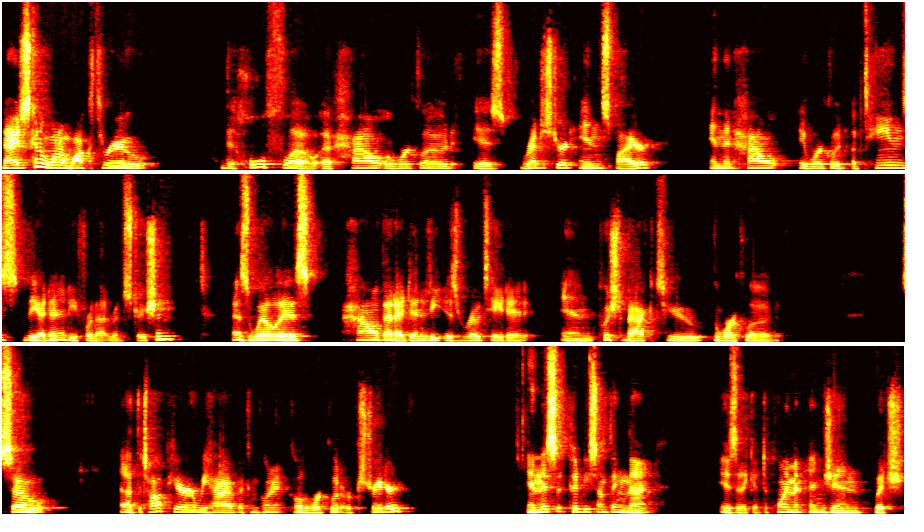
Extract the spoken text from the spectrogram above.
Now I just kind of want to walk through the whole flow of how a workload is registered in Spire and then how a workload obtains the identity for that registration, as well as how that identity is rotated and pushed back to the workload. So at the top here, we have a component called workload orchestrator. And this could be something that is like a deployment engine, which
